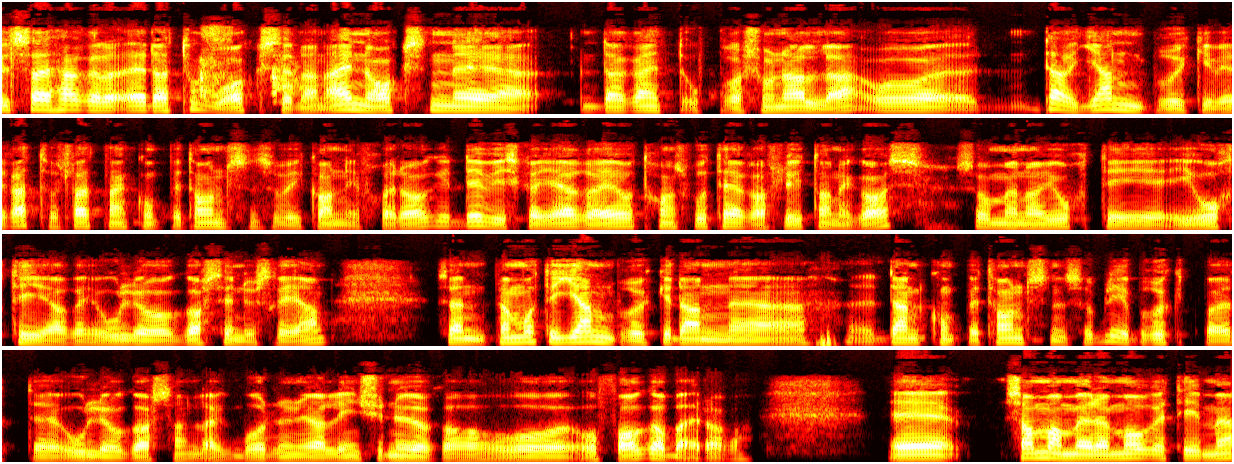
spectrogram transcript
vil si her er det to akser. Den ene aksen er det rent operasjonelle. og Der gjenbruker vi rett og slett den kompetansen som vi kan ifra i dag. Det vi skal gjøre er å transportere flytende gass, som en har gjort i, i årtier i olje- og gassindustrien. Så en på en måte gjenbruker den, eh, den, kompetansen som blir brukt på et eh, olje- og gassanlegg, både når det gjelder ingeniører og, og fagarbeidere. Eh, sammen med det maritime,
